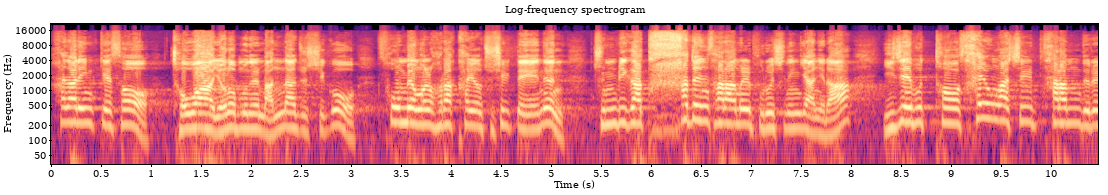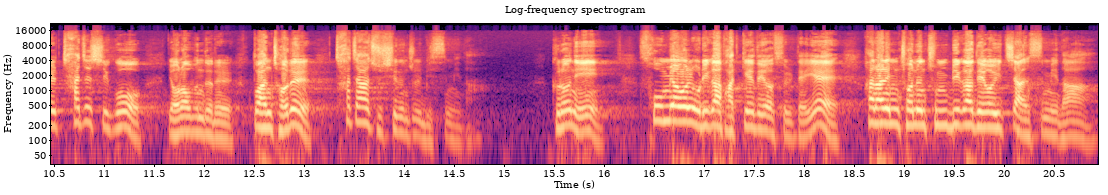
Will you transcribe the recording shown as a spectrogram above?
하나님께서 저와 여러분을 만나 주시고 소명을 허락하여 주실 때에는 준비가 다 된 사람을 부르시는 게 아니라 이제부터 사용하실 사람들을 찾으시고 여러분들을 또한 저를 찾아주시는 줄 믿습니다. 그러니 소명을 우리가 받게 되었을 때에 하나님 저는 준비가 되어 있지 않습니다.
